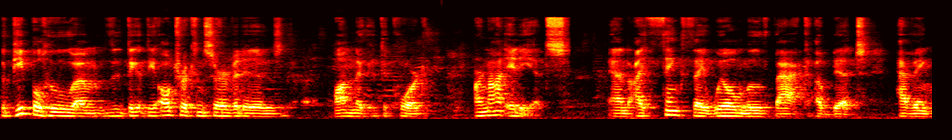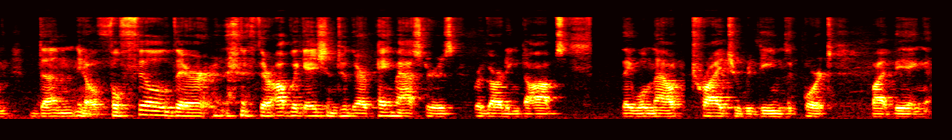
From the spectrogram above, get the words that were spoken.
the people who, um, the, the ultra conservatives on the, the court, are not idiots. And I think they will move back a bit having done, you know, fulfilled their their obligation to their paymasters regarding Dobbs, they will now try to redeem the court by being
